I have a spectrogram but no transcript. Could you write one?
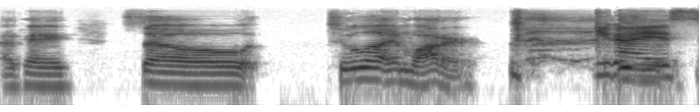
Okay, so Tula and water. You guys,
